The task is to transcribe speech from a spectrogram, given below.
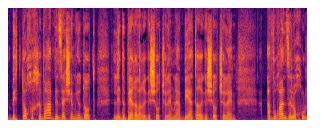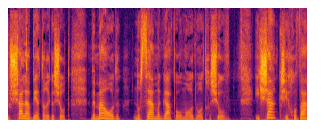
בתוך החברה, בזה שהן יודעות לדבר על הרגשות שלהם, להביע את הרגשות שלהם, עבורן זה לא חולשה להביע את הרגשות. ומה עוד? נושא המגע פה הוא מאוד מאוד חשוב. אישה, כשהיא חווה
